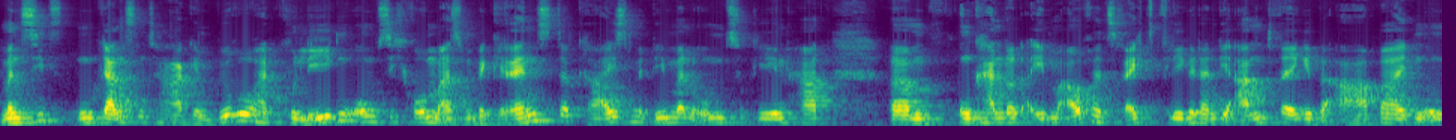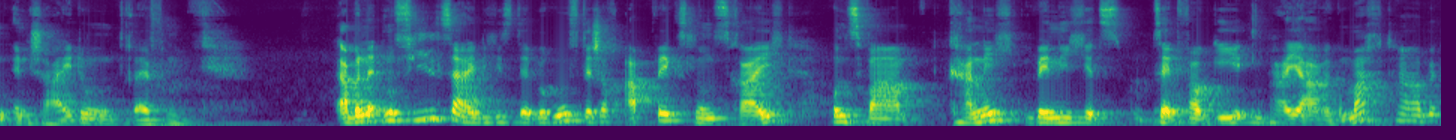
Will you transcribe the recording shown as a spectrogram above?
man sitzt den ganzen Tag im Büro, hat Kollegen um sich herum, also ein begrenzter Kreis, mit dem man umzugehen hat ähm, und kann dort eben auch als Rechtspfleger dann die Anträge bearbeiten und Entscheidungen treffen. Aber nicht nur vielseitig ist der Beruf, der ist auch abwechslungsreich. Und zwar kann ich, wenn ich jetzt ZVG ein paar Jahre gemacht habe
